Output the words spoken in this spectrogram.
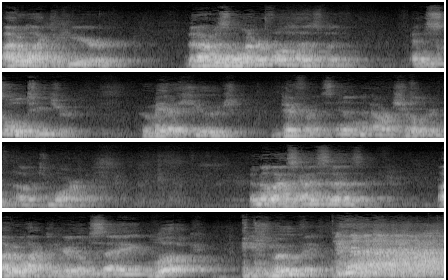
I would like to hear that I was a wonderful husband and school teacher who made a huge difference in our children of tomorrow. And the last guy says, I would like to hear them say, Look, he's moving.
